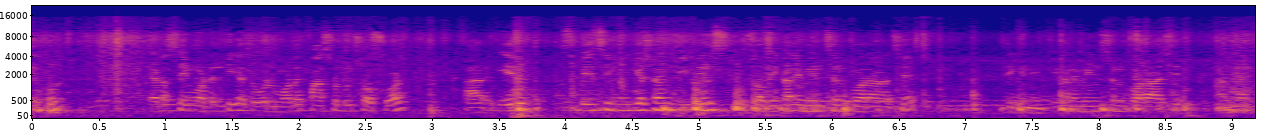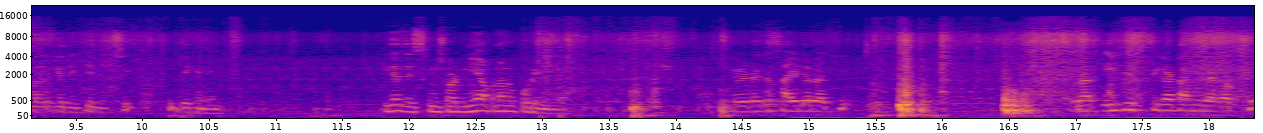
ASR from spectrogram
দেখুন এটা সেই মডেল ঠিক আছে? ওল্ড মডেল পাঁচশো টু ছশো আর এর স্পেসিফিকেশন ডিটেলস সব এখানে মেনশন করা আছে। দেখে নিন, এখানে মেনশন করা আছে, আমি আপনাদেরকে দেখিয়ে দিচ্ছি, দেখে নিন। ঠিক আছে স্ক্রিনশট নিয়ে আপনারা নিন। তো এটাকে সাইডে রাখি। এবার এই যে স্পিকারটা আমি দেখাচ্ছি,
